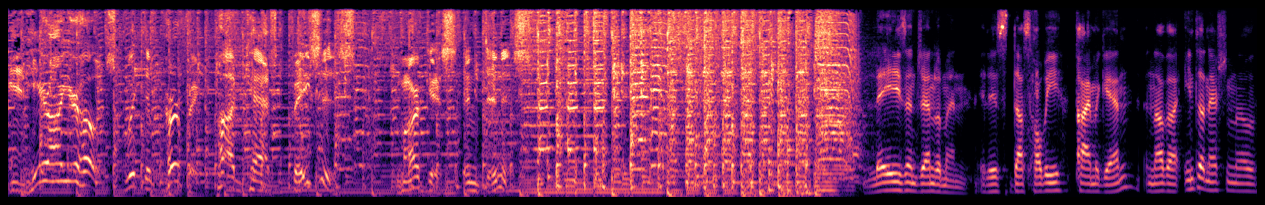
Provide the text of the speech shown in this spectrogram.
And here are your hosts with the perfect podcast faces Marcus and Dennis. Ladies and gentlemen, it is Das Hobby time again. Another international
